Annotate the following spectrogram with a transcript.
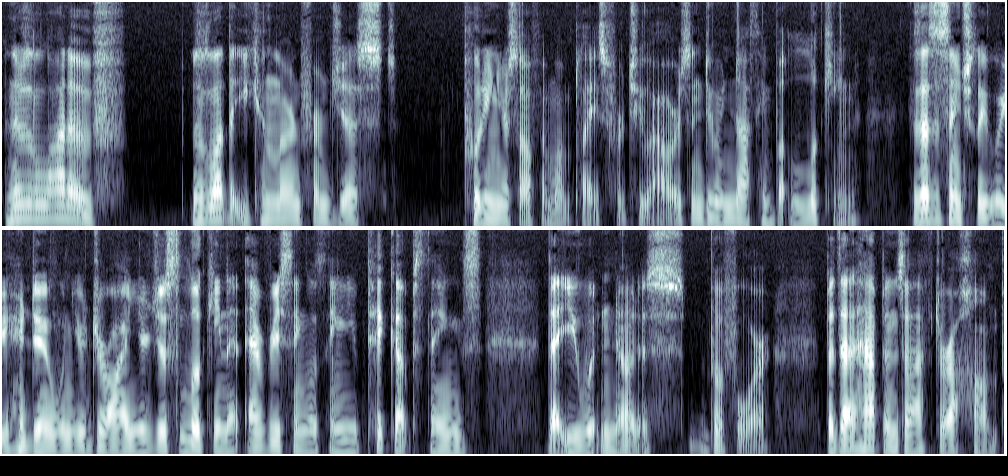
and there's a lot of there's a lot that you can learn from just putting yourself in one place for two hours and doing nothing but looking. Because that's essentially what you're doing when you're drawing. You're just looking at every single thing. You pick up things that you wouldn't notice before. But that happens after a hump.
